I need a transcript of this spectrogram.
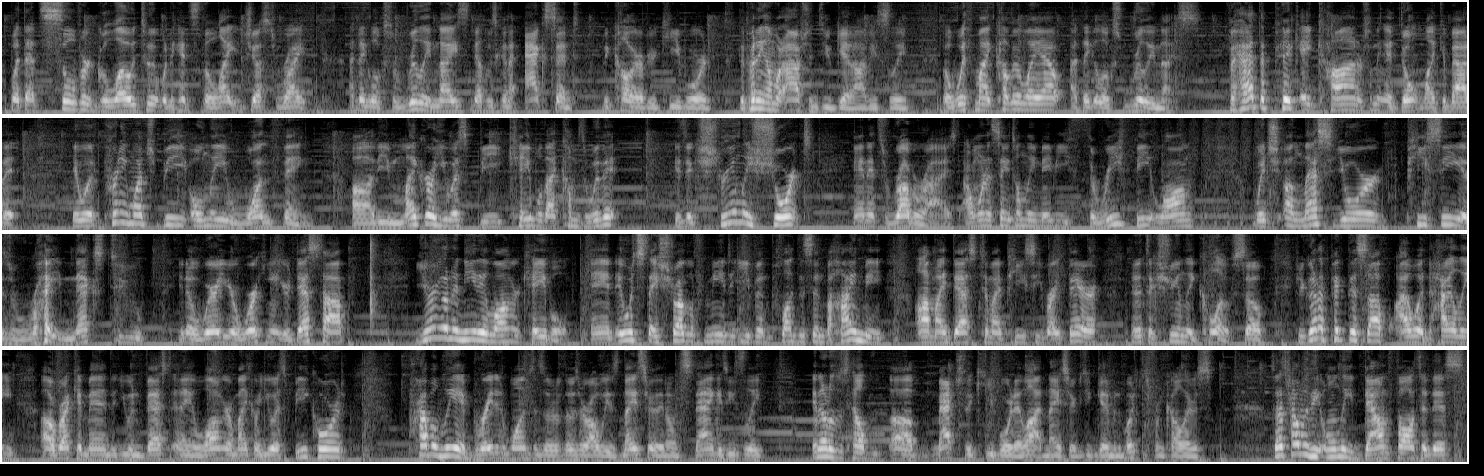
but that silver glow to it when it hits the light just right. I think it looks really nice. Definitely is going to accent the color of your keyboard, depending on what options you get, obviously. But with my color layout, I think it looks really nice. If I had to pick a con or something I don't like about it, it would pretty much be only one thing. Uh, the micro USB cable that comes with it is extremely short and it's rubberized. I want to say it's only maybe three feet long, which unless your PC is right next to, you know, where you're working at your desktop, you're going to need a longer cable. And it was a struggle for me to even plug this in behind me on my desk to my PC right there, and it's extremely close. So if you're going to pick this up, I would highly uh, recommend that you invest in a longer micro USB cord, probably a braided one since those are always nicer, they don't snag as easily, and it'll just help uh, match the keyboard a lot nicer because you can get them in a bunch of different colors. So that's probably the only downfall to this.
